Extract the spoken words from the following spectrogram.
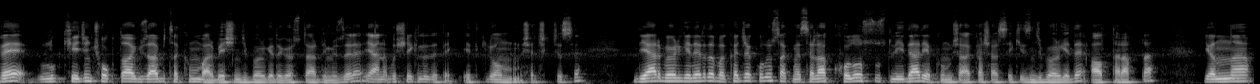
ve Luke Cage'in çok daha güzel bir takımı var 5. bölgede gösterdiğim üzere. Yani bu şekilde de pek etkili olmamış açıkçası. Diğer bölgelere de bakacak olursak mesela Colossus lider yapılmış arkadaşlar 8. bölgede alt tarafta. Yanına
